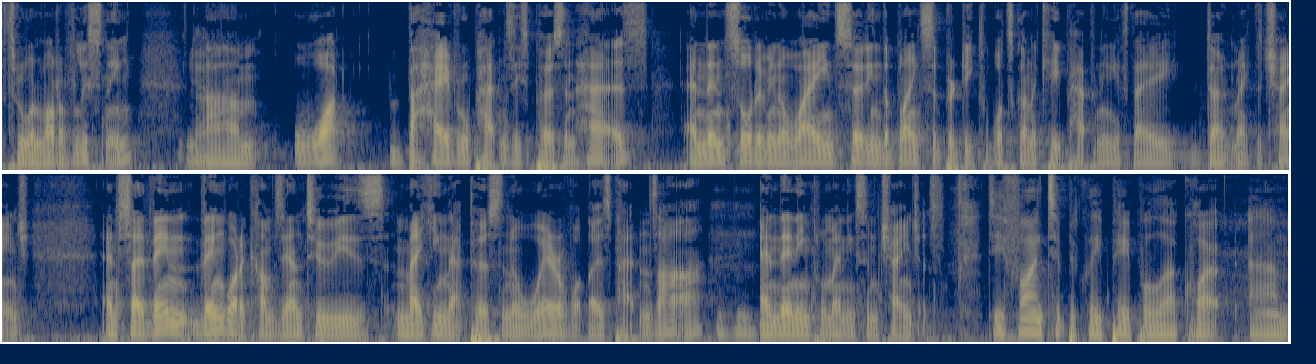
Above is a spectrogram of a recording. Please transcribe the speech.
through a lot of listening Yeah. um, what behavioural patterns this person has, and then sort of in a way inserting the blanks to predict what's going to keep happening if they don't make the change. And so then, then what it comes down to is making that person aware of what those patterns are, and then implementing some changes. Do you find typically people are quite, um,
